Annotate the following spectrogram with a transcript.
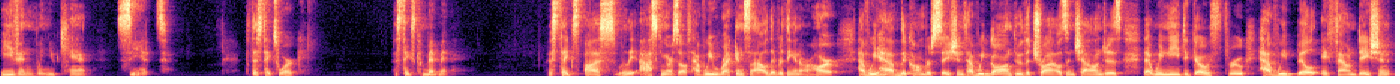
even when you can't see it. But this takes work. This takes commitment. This takes us really asking ourselves have we reconciled everything in our heart? Have we had the conversations? Have we gone through the trials and challenges that we need to go through? Have we built a foundation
